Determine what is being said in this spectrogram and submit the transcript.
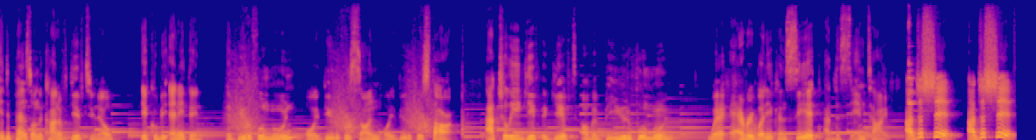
It depends on the kind of gift, you know. It could be anything, a beautiful moon or a beautiful sun or a beautiful star. Actually give a gift of a beautiful moon where everybody can see it at the same time. 아저씨, 아저씨.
